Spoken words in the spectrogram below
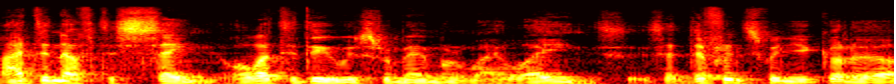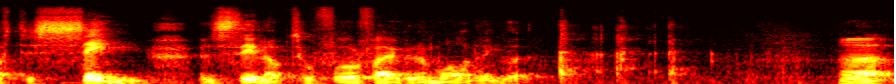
I didn't have to sing. All I had to do was remember my lines. It's a difference when you're going to have to sing and staying up till four or five in the morning. Uh,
